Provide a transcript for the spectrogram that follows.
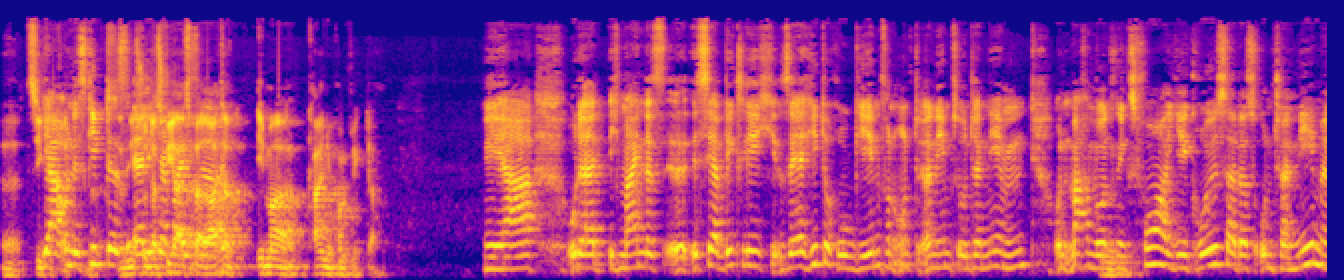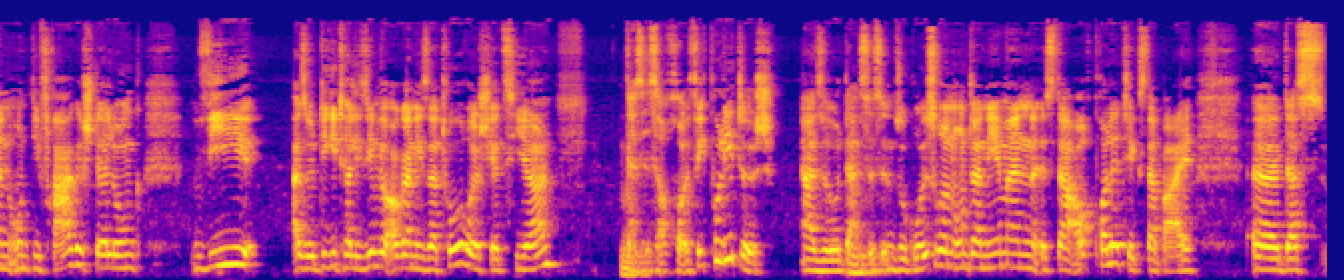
äh, Zielkonflikte. Ja, und es gibt es also nicht so, dass wir als Berater immer keine Konflikte haben. Ja, oder ich meine, das äh, ist ja wirklich sehr heterogen von Unternehmen zu Unternehmen und machen wir uns mhm. nichts vor, je größer das Unternehmen und die Fragestellung, wie also digitalisieren wir organisatorisch jetzt hier, das mhm. ist auch häufig politisch. Also das mhm. ist in so größeren Unternehmen, ist da auch Politics dabei, äh, dass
